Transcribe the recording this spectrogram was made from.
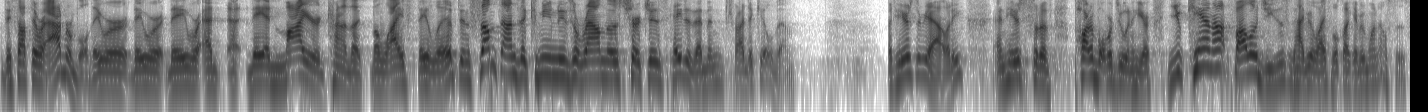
they thought they were admirable. They were, they were, they were, ad, uh, they admired kind of the, the life they lived. And sometimes the communities around those churches hated them and tried to kill them. But here's the reality, and here's sort of part of what we're doing here. You cannot follow Jesus and have your life look like everyone else's.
